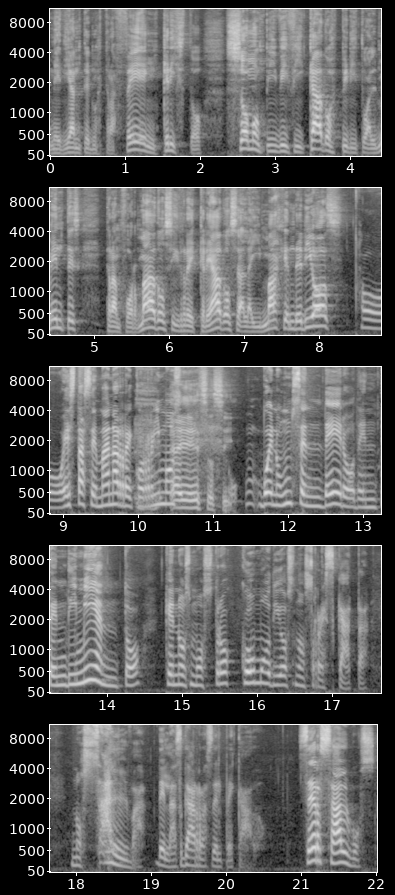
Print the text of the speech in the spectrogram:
Mediante nuestra fe en Cristo, somos vivificados espiritualmente, transformados y recreados a la imagen de Dios. Oh, esta semana recorrimos, Eso sí. bueno, un sendero de entendimiento que nos mostró cómo Dios nos rescata, nos salva de las garras del pecado. Ser salvos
